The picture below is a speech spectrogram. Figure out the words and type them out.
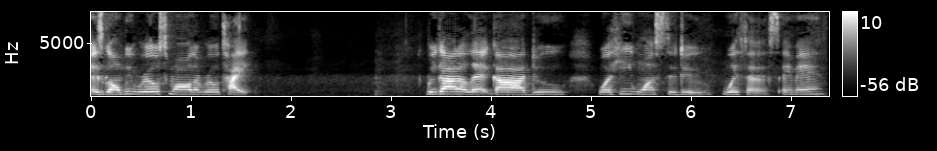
It's going to be real small and real tight. We got to let God do what he wants to do with us. Amen.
